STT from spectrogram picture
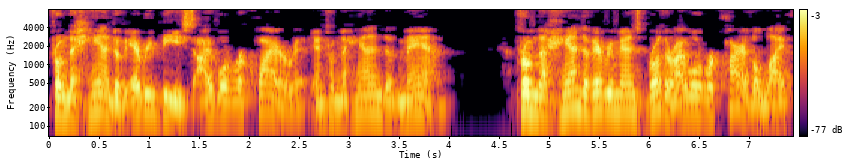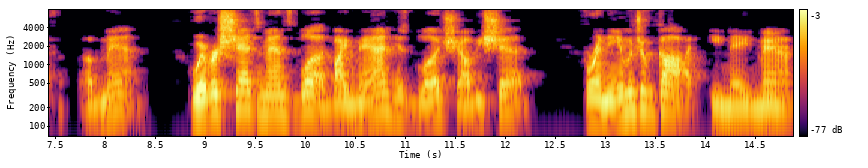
From the hand of every beast, I will require it, and from the hand of man. From the hand of every man's brother, I will require the life of man. Whoever sheds man's blood, by man his blood shall be shed. For in the image of God he made man.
